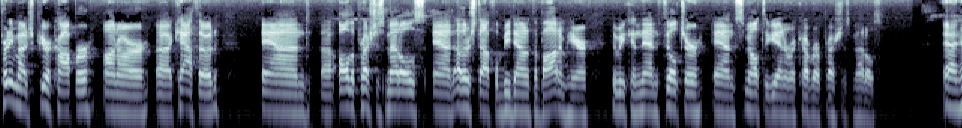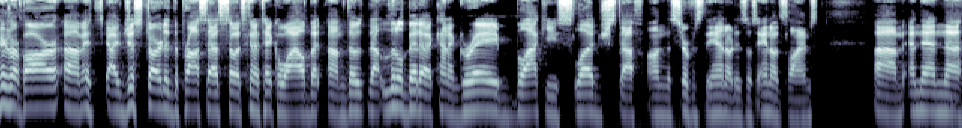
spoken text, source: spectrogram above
pretty much pure copper on our uh, cathode, and all the precious metals and other stuff will be down at the bottom here that we can then filter and smelt again and recover our precious metals. And here's our bar. Um, it's, I've just started the process, so it's going to take a while, but um, those, that little bit of kind of gray, blacky sludge stuff on the surface of the anode is those anode slimes. Um, and then the,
